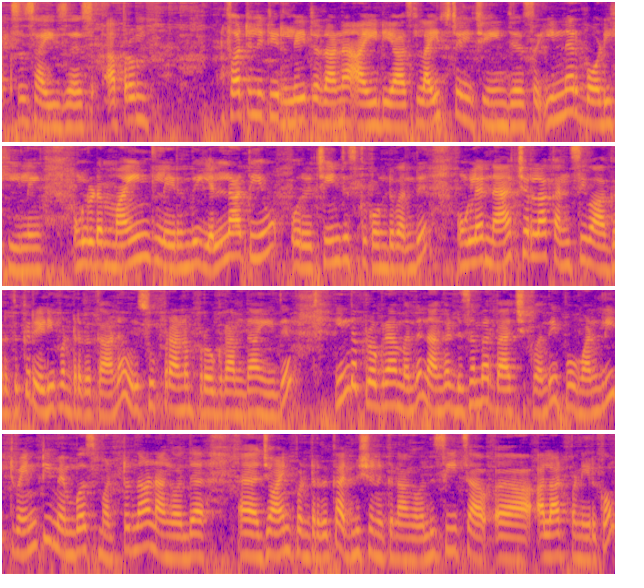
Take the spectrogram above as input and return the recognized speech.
எக்ஸசைசஸ் அப்புறம் ஃபர்டிலிட்டி ரிலேட்டடான ideas lifestyle changes inner body healing உங்களோட மைண்ட்லேருந்து எல்லாத்தையும் ஒரு சேஞ்சஸ்க்கு கொண்டு வந்து உங்களை நேச்சுரலாக கன்சீவ் ஆகிறதுக்கு ரெடி பண்ணுறதுக்கான ஒரு சூப்பரான ப்ரோக்ராம் தான் இது. இந்த ப்ரோக்ராம் வந்து நாங்கள் டிசம்பர் பேட்சுக்கு வந்து இப்போது ஒன்லி டுவெண்ட்டி மெம்பர்ஸ் மட்டும்தான் நாங்கள் வந்து ஜாயின் பண்ணுறதுக்கு அட்மிஷனுக்கு நாங்கள் வந்து சீட்ஸ் அலாட் பண்ணியிருக்கோம்.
